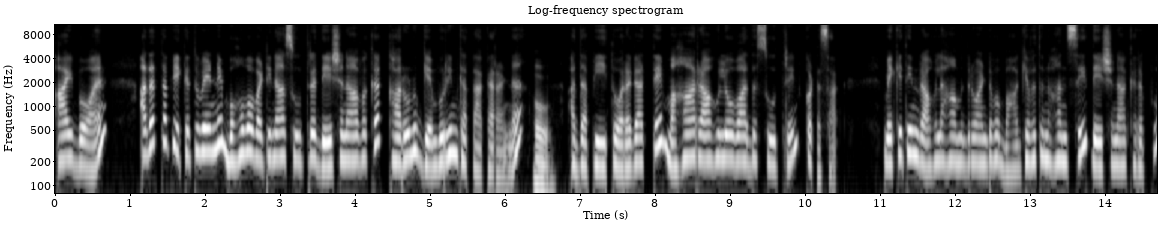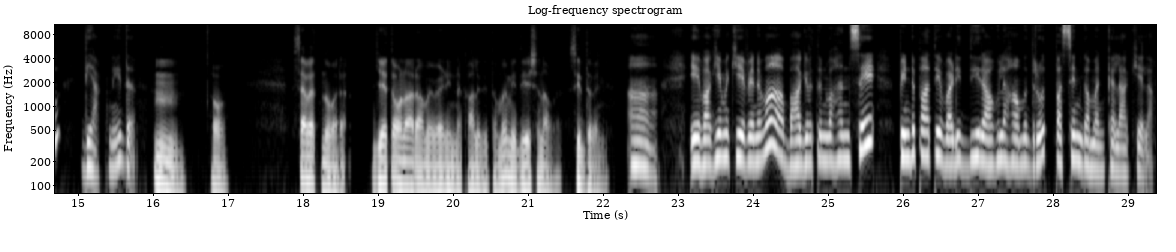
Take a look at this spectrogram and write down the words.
ආයිබෝවන් අදත් අපි එකතු වෙන්නේ බොහොම වටිනා සූත්‍ර දේශනාවක කරුණු ගැඹුරින් කතා කරන්න. ඔව්. අද අපි තෝරගත්තේ මහා රාහුලෝවාද සූත්‍රෙන් කොටසක්. මේකෙතින් රාහුල හාමුදුරුවන්ටව භාග්‍යවතුන් වහන්සේ දේශනා කරපු දෙයක් නේද? හ්ම්. ඔව්. සවැත් නුවර ජේතවනාරාමේ වැඩ ඉන්න කාලෙදි තමයි මේ දේශනාව සිද්ධ වෙන්නේ. ආ ඒ වගේම කියවෙනවා භාග්‍යවතුන් වහන්සේ පිණ්ඩපාතේ වඩිද්දී රාහුල හාමුදුරුවොත් පස්සෙන් ගමන් කළා කියලා.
